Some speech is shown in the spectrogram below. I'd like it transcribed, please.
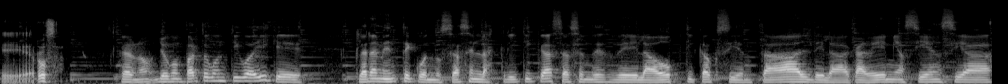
eh, rusa. Claro, ¿no? Yo comparto contigo ahí que claramente cuando se hacen las críticas se hacen desde la óptica occidental, de la academia, ciencia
